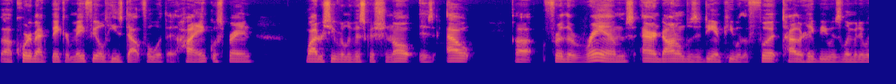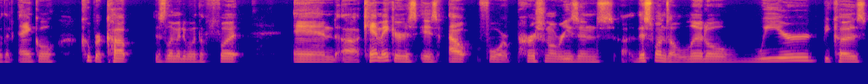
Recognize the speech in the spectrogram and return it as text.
Uh, quarterback Baker Mayfield, he's doubtful with a high ankle sprain. Wide receiver Laviska Shenault is out. Uh, for the Rams, Aaron Donald was a DNP with a foot. Tyler Higbee was limited with an ankle. Cooper Kupp is limited with a foot, and uh, Cam Akers is out for personal reasons. Uh, this one's a little weird because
